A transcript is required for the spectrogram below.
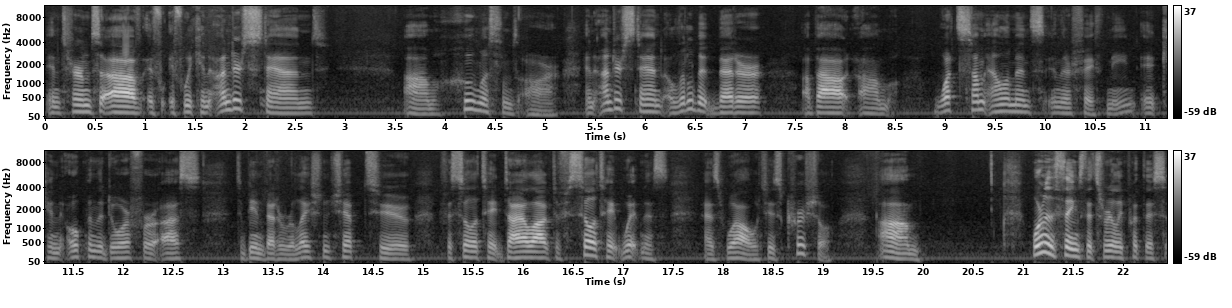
in terms of if, if we can understand um, who Muslims are and understand a little bit better about um, what some elements in their faith mean, it can open the door for us to be in better relationship, to facilitate dialogue, to facilitate witness as well, which is crucial. Um, one of the things that's really put this,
